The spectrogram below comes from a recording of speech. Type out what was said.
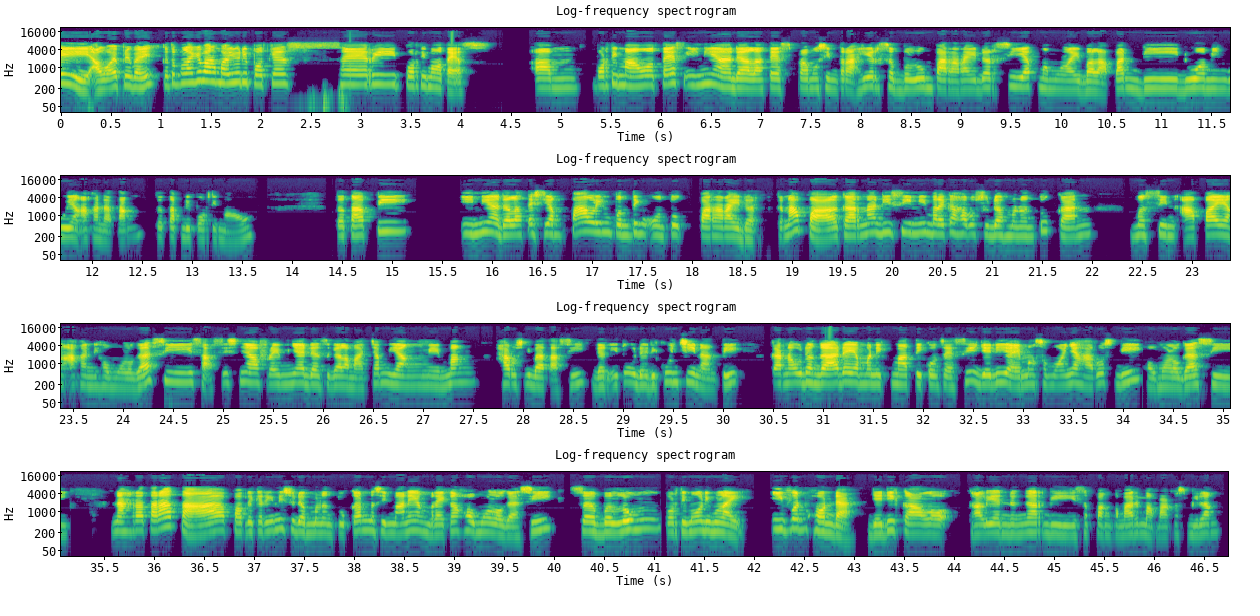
Hai, halo everybody. Ketemu lagi bareng Bayu di podcast seri Portimao Test. Um, Portimao Test ini adalah tes pramusim terakhir sebelum para rider siap memulai balapan di dua minggu yang akan datang, tetap di Portimao. Tetapi ini adalah tes yang paling penting untuk para rider. Kenapa? Karena di sini mereka harus sudah menentukan mesin apa yang akan dihomologasi, sasisnya, frame-nya, dan segala macam yang memang harus dibatasi dan itu udah dikunci nanti karena udah nggak ada yang menikmati konsesi jadi ya emang semuanya harus dihomologasi. Nah rata-rata pabrikan ini sudah menentukan mesin mana yang mereka homologasi sebelum Portimao dimulai. Even Honda. Jadi kalau kalian dengar di Sepang kemarin Mak Marcus bilang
